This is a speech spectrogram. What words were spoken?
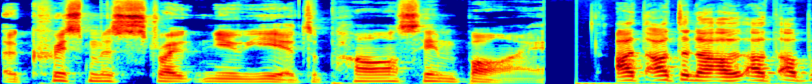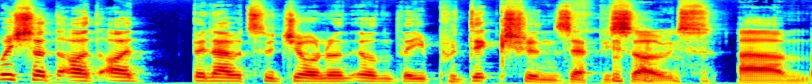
a Christmas stroke New Year to pass him by. I, I don't know. I, I wish I'd, I'd, I'd, been able to join on, on the predictions episode um,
